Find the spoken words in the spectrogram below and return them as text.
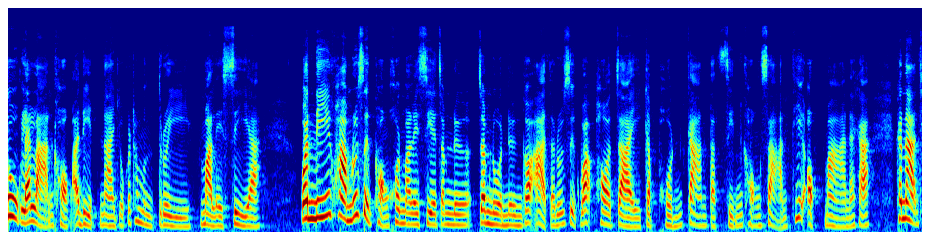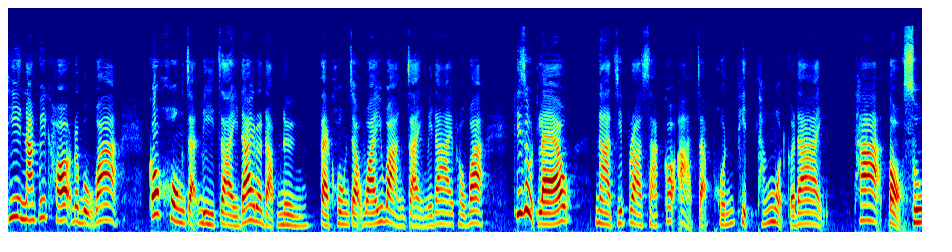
ลูกและหลานของอดีตนายกรัฐมนตรีมาเลเซีย วันนี้ความรู้สึกของคนมาเลเซียจำนวนจำนวนหนึ่งก็อาจจะรู้สึกว่าพอใจกับผลการตัดสินของศาลที่ออกมานะคะ ขณะที่นักวิเคราะห์ระบุว่าก็คงจะดีใจได้ระดับหนึ่งแต่คงจะไว้วางใจไม่ได้ เพราะว่าที่สุดแล้ว นาจิปราซักก็อาจจะพ้นผิดทั้งหมดก็ได้ ถ้าต่อสู้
